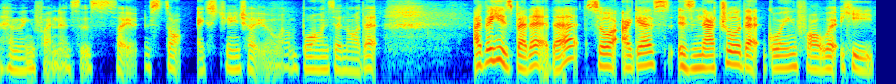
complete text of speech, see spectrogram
handling finances, like stock exchange, like bonds and all that. I think he's better at that. So I guess it's natural that going forward he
